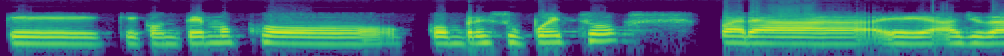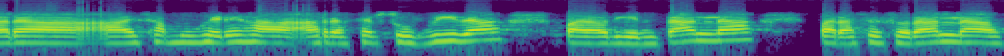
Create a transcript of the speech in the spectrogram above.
que, que contemos con, con presupuestos para eh, ayudar a, esas mujeres a, rehacer sus vidas, para orientarlas, para asesorarlas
